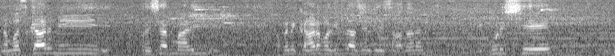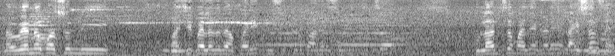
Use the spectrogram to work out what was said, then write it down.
नमस्कार मी प्रशांत माळी. आपण एक कार्ड बघितलं असेल ते साधारण एकोणीसशे नव्याण्णवपासून मी भाजीपाल्याचा व्यापारी कृषी उत्पन्न बाजार समितीचं फुलांचं माझ्याकडे लायसन्स आहे.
